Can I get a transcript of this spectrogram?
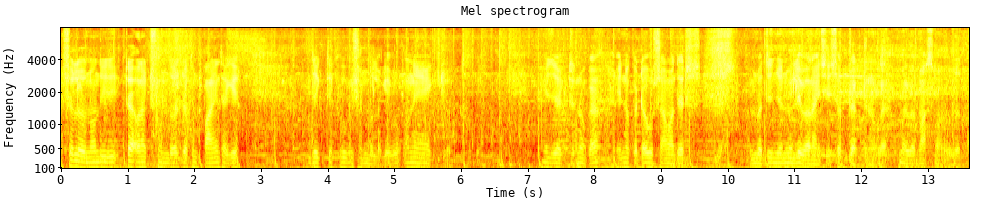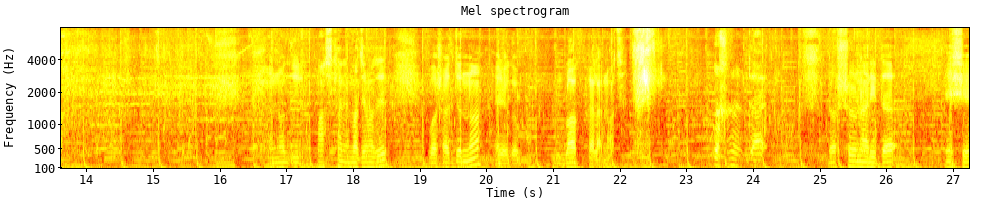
আসলে নদীটা অনেক সুন্দর, যখন পানি থাকে দেখতে খুবই সুন্দর লাগে এবং অনেক লোক থাকে। এই যে একটা নৌকা, এই নৌকাটা অবশ্য আমাদের আমরা তিনজন মিলে বানাইছি, ছোট্ট একটা নৌকা। এবার মাছ মারার জন্য। নদীর মাঝখানে মাঝে মাঝে বসার জন্য এরকম ব্লক ফেলানো আছে। দর্শনারীরা এসে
